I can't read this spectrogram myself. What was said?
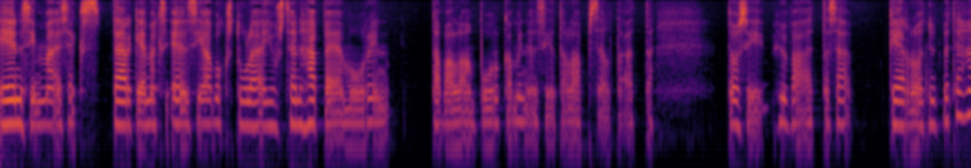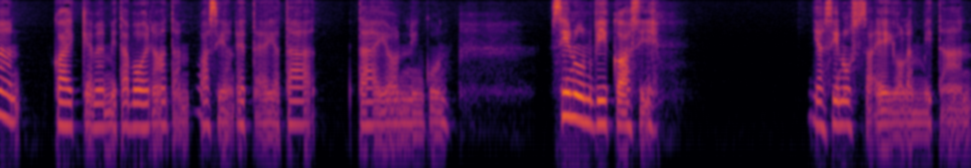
ensimmäiseksi tärkeimmäksi ensiavuksi tulee just sen häpeämuurin tavallaan purkaminen siltä lapselta, että tosi hyvä, että sä kerroit, nyt me tehdään kaikkemme, mitä voidaan tämän asian eteen. Ja tämä, tämä ei ole niin kuin sinun vikasi ja sinussa ei ole mitään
